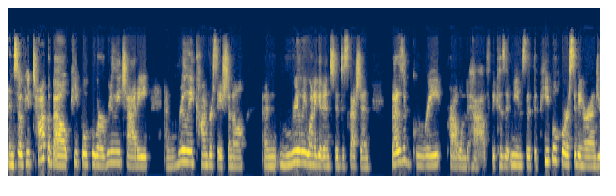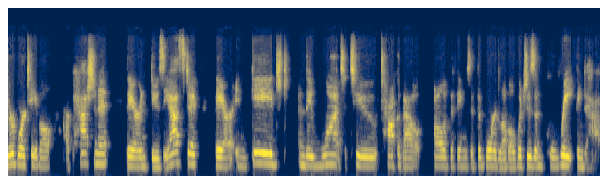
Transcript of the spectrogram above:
And so if you talk about people who are really chatty and really conversational and really want to get into discussion, that is a great problem to have because it means that the people who are sitting around your board table are passionate, they are enthusiastic, they are engaged, and they want to talk about all of the things at the board level, which is a great thing to have.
